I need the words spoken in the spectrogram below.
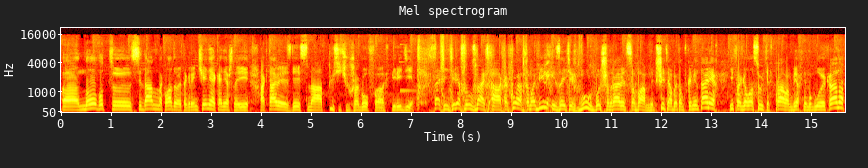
э, но вот э, седан накладывает ограничения, конечно, и Октавия здесь на тысячу шагов э, впереди. Кстати, интересно узнать, а какой автомобиль из этих двух больше нравится вам? Напишите об этом в комментариях и проголосуйте в правом верхнем углу экрана.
